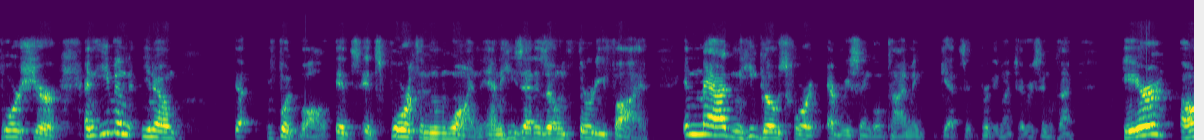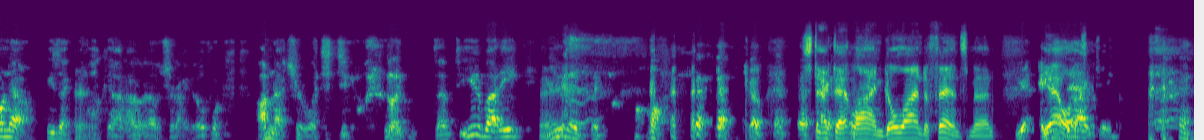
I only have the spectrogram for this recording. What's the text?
for sure, and even you know football. It's it's fourth and one, and he's at his own 35. In Madden, he goes for it every single time and gets it pretty much every single time. Here, oh no, he's like, oh god, I don't know, should I go for? It? I'm not sure what to do. like, it's up to you, buddy. You go. Stack that line, go line defense, man. Yeah, exactly. Yeah,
